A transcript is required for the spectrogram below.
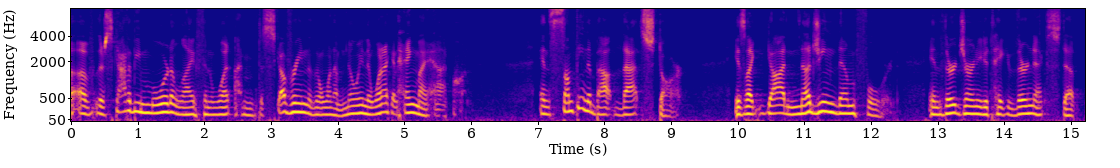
of there's got to be more to life than what I'm discovering, than what I'm knowing, than what I can hang my hat on. And something about that star is like God nudging them forward in their journey to take their next step.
